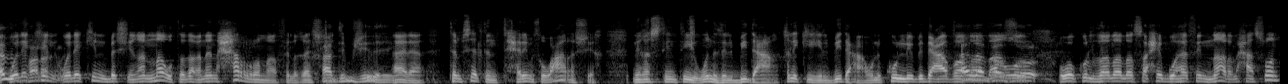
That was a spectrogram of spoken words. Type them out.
هذا ولكن. ولكن باش غنوط غنا نحرمها في الغاشي خاطي مشي ذاك أنا تمثلة التحريم ثوار الشيخ. ني غاستنتي ونذ البدعة. خليك هي البدعة ولكل بدعة ضلالة وكل ضلالة صاحبها في النار. الحصون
